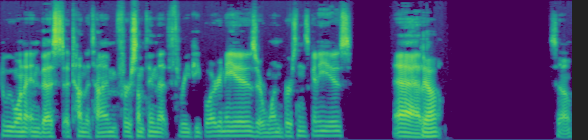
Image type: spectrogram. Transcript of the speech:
do we want to invest a ton of time for something that three people are going to use or one person's going to use I don't Yeah. know. so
